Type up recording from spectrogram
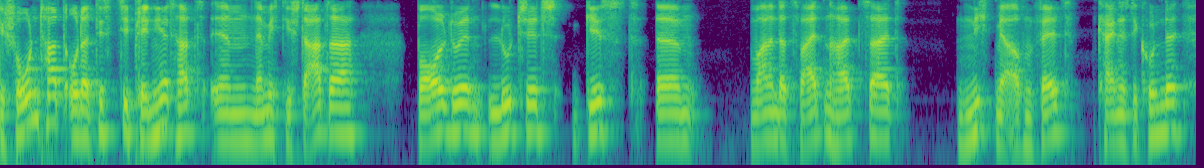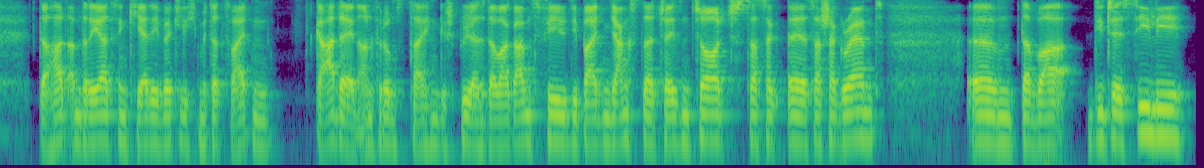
geschont hat oder diszipliniert hat, ähm, nämlich die Starter Baldwin, Lucic, Gist ähm, waren in der zweiten Halbzeit nicht mehr auf dem Feld, keine Sekunde. Da hat Andrea Trinchieri wirklich mit der zweiten Garde in Anführungszeichen gespielt. Also da war ganz viel, die beiden Youngster, Jason George, Sasha, äh, Sasha Grant, ähm, da war DJ Seeley,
